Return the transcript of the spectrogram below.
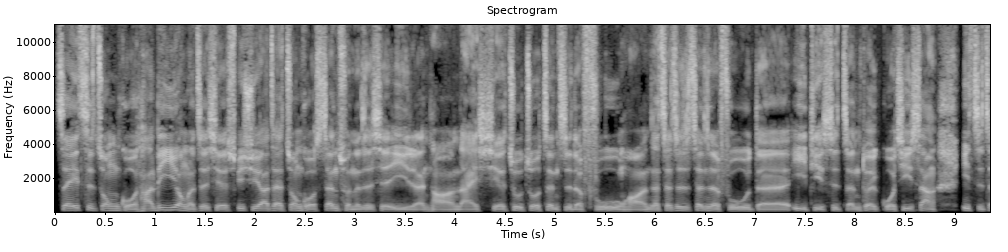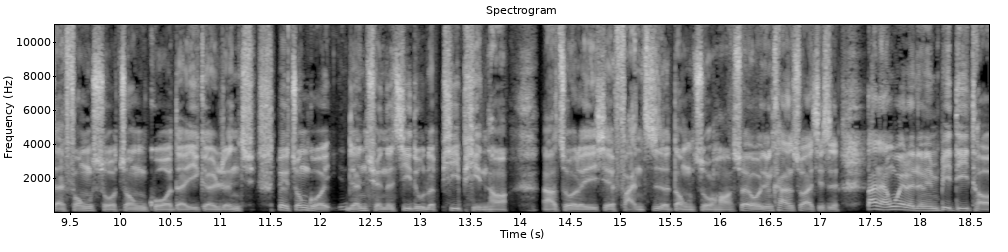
这一次中国他利用了这些。必须要在中国生存的这些艺人哈，来协助做政治的服务哈。那这次政治服务的议题是针对国际上一直在封锁中国的一个人权，对中国人权的记录的批评哈，然后做了一些反制的动作哈。所以我就看得出来，其实当然为了人民币低头，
